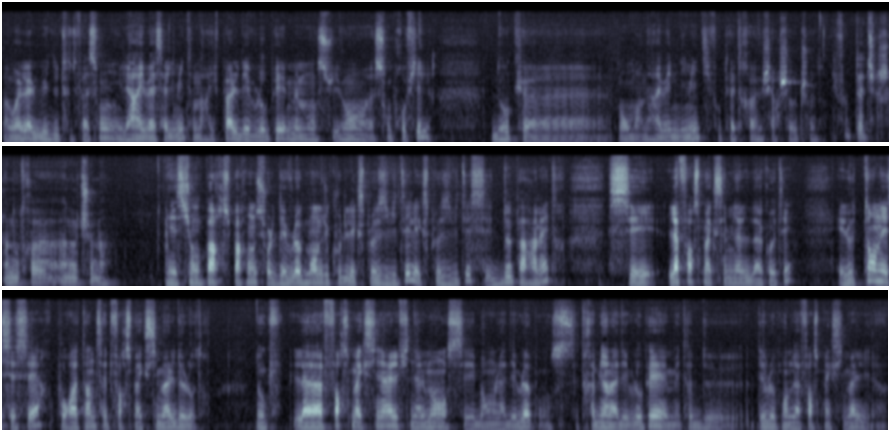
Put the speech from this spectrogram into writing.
ben voilà, lui de toute façon, il est arrivé à sa limite, on n'arrive pas à le développer même en suivant euh, son profil. Donc, euh, bon, ben on arrive à une limite, il faut peut-être euh, chercher autre chose. Il faut peut-être chercher un autre, un autre chemin. Et si on part par contre sur le développement du coup de l'explosivité, l'explosivité c'est deux paramètres. C'est la force maximale d'un côté et le temps nécessaire pour atteindre cette force maximale de l'autre. Donc la force maximale, finalement, c'est, on la développe, on sait très bien la développer, méthode de développement de la force maximale, il y a,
